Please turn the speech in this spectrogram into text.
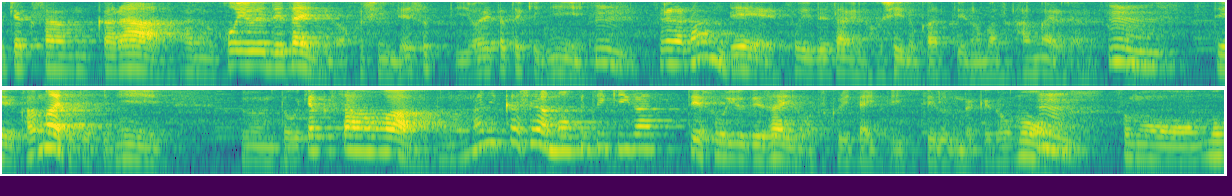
お客さんからあのこういうデザインが欲しいんですって言われた時にうん。それがなんでそういうデザインが欲しいのかっていうのをまず考えるじゃないですか、うん。で考えた時にうんとお客さんはあの何かしら目的があってそういうデザインを作りたいって言ってるんだけども、うん。その目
